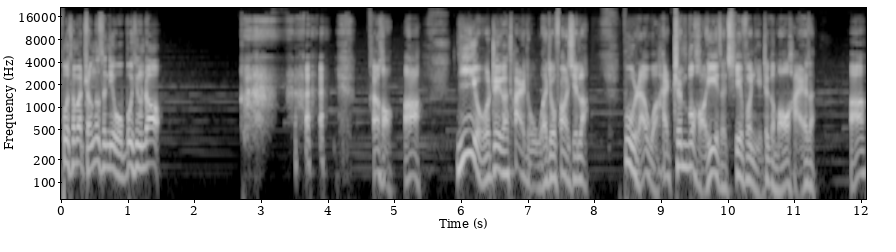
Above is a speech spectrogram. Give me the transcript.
不他妈整死你！我不姓赵。还好啊，你有这个态度我就放心了，不然我还真不好意思欺负你这个毛孩子。啊，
